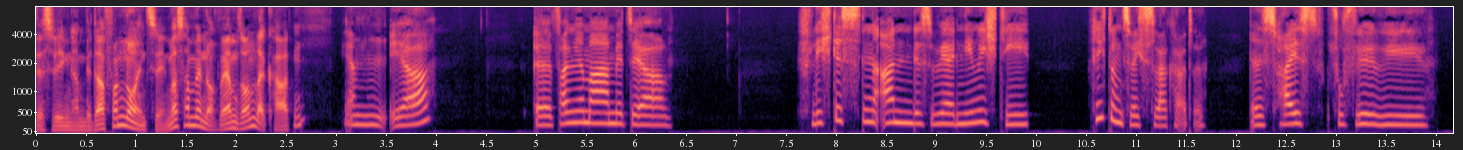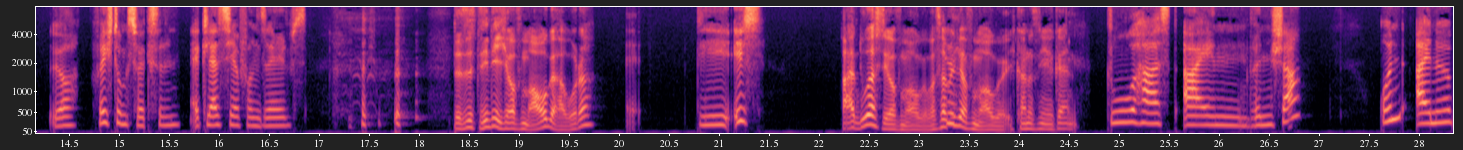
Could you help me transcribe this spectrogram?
Deswegen haben wir davon 19. Was haben wir noch? Wir haben Sonderkarten. Haben, ja. Äh, fangen wir mal mit der schlichtesten an. Das wäre nämlich die Richtungswechselerkarte. Das heißt so viel wie Ja, Richtungswechseln. Erklärt sich ja von selbst. Das ist die, die ich auf dem Auge habe, oder? Die ich. Ah, du hast die auf dem Auge. Was habe ich auf dem Auge? Ich kann das nicht erkennen. Du hast einen Wünscher und eine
